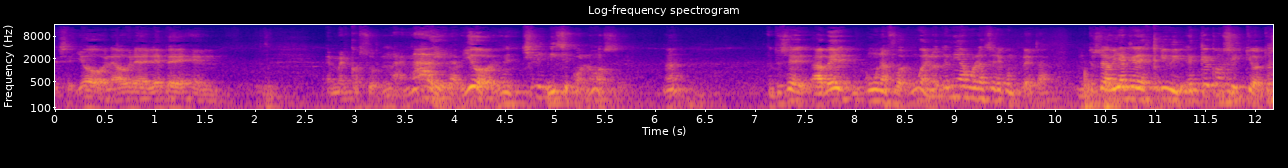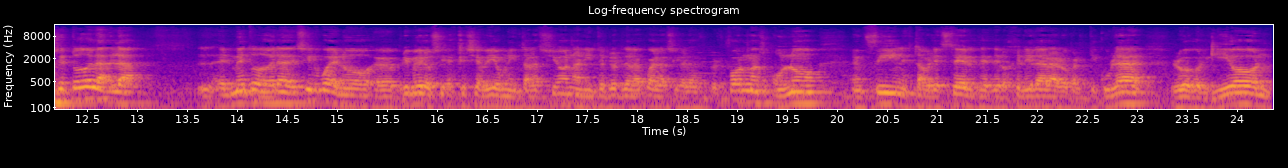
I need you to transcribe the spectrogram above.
qué sé yo, la obra del EPE en, en Mercosur, nadie la vio, en Chile ni se conoce. Entonces, a ver, una foto, bueno, teníamos la serie completa, entonces había que describir en qué consistió, entonces toda la el método era decir, bueno, eh, primero si es que si había una instalación al interior de la cual hacía las performance o no, en fin, establecer desde lo general a lo particular, luego el guion,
